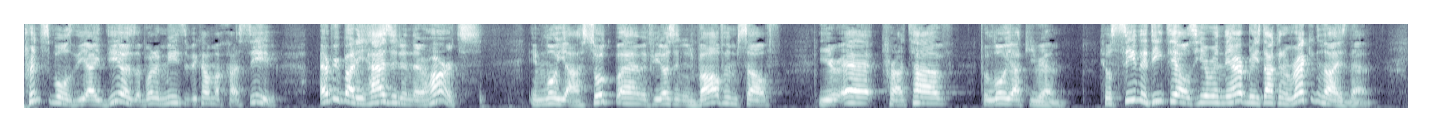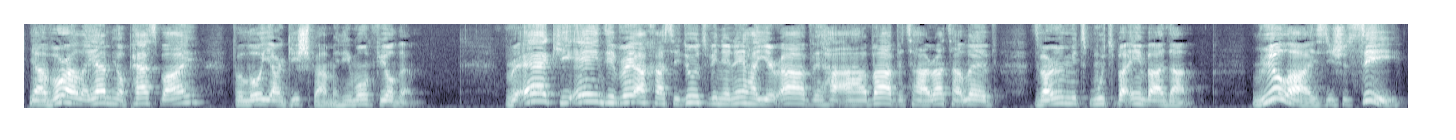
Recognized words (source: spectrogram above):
principles, the ideas of what it means to become a chassid Everybody has it in their hearts. If he doesn't involve himself, pratav. He'll see the details here and there, but he's not going to recognize them. Yavor alayhem, he'll pass by, v'lo yargishbam, and he won't feel them. Re'eh ki ein divrei achasidut v'nyanei ha'yirah v'ha'ahava v'taharat ha'lev Realize, you should see,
